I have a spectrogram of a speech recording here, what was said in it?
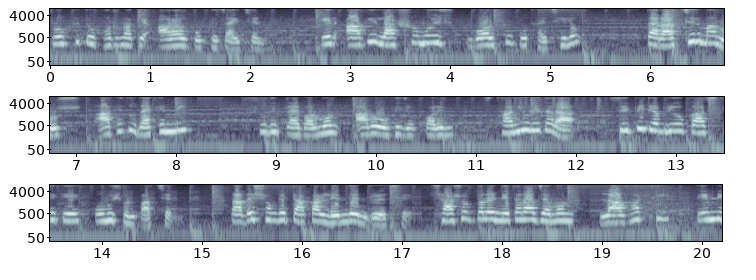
প্রকৃত ঘটনাকে আড়াল করতে চাইছেন। এর আগে লাস্যময়ীর গল্প কোথায় ছিল? তা রাজ্যের মানুষ আগে তো দেখেননি। সুদীপ রায় বর্মন আরও অভিযোগ করেন, স্থানীয় নেতারা সিপিডব্লিউ কাজ থেকে কমিশন পাচ্ছেন। তাদের সঙ্গে টাকার লেনদেন রয়েছে। শাসক দলের নেতারা যেমন লাভার্থী, তেমনি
